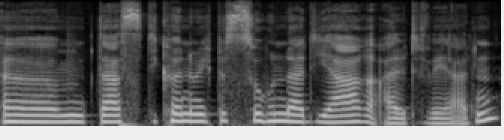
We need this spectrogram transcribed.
ähm, das, die können nämlich bis zu 100 Jahre alt werden,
